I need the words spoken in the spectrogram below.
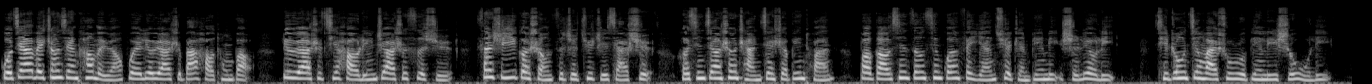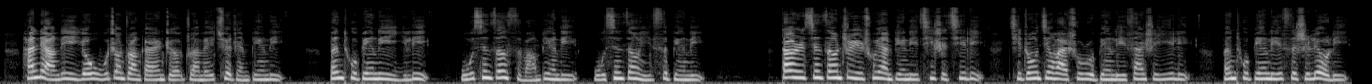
国家卫生健康委员会六月二十八号通报，六月二十七号零至二十四时，三十一个省、自治区、直辖市和新疆生产建设兵团报告新增新冠肺炎确诊病例十六例，其中境外输入病例十五例，含两例由无症状感染者转为确诊病例，本土病例一例，无新增死亡病例，无新增疑似病例。当日新增治愈出院病例七十七例，其中境外输入病例三十一例，本土病例四十六例。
